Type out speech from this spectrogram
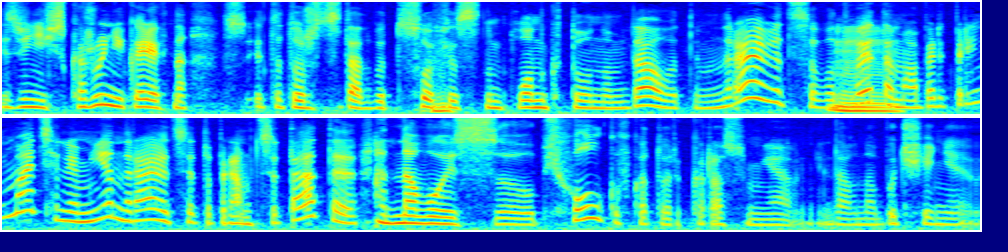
извините, скажу некорректно, это тоже цитат будет с офисным планктоном, да, вот им нравится, вот mm-hmm. в этом, а предпринимателям мне нравится, это прям цитаты одного из э, психологов, который как раз у меня недавно обучение,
